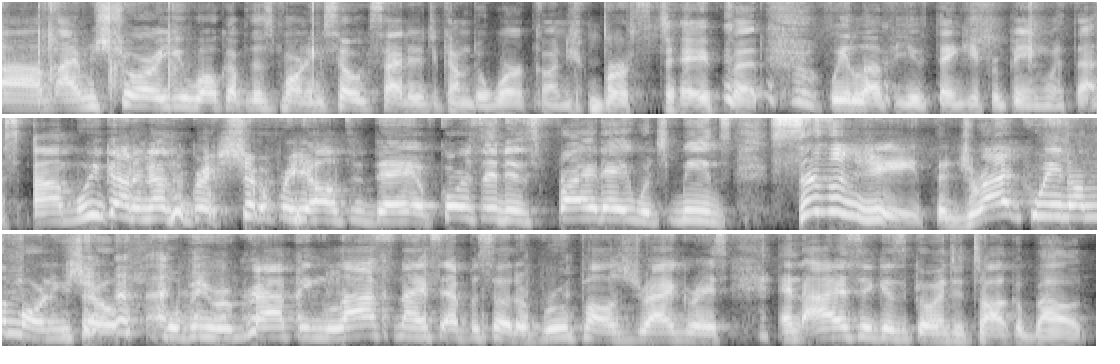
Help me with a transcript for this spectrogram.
Um, I'm sure you woke up this morning so excited to come to work on your birthday, but we love you. Thank you for being with us. Um, we've got another great show for y'all today. Of course, it is Friday, which means Syzygy, the drag queen on the morning show, will be recapping last night's episode of RuPaul's Drag Race, and Isaac is going to talk about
